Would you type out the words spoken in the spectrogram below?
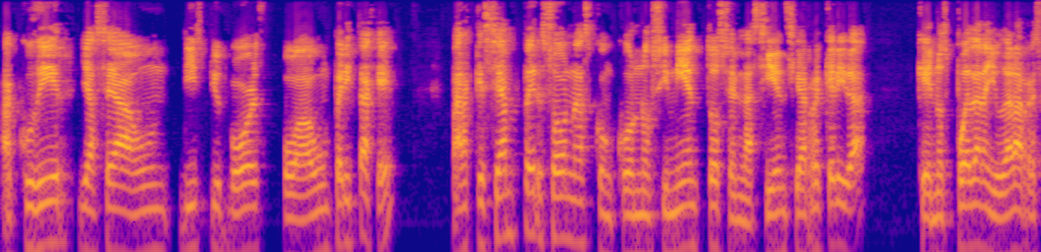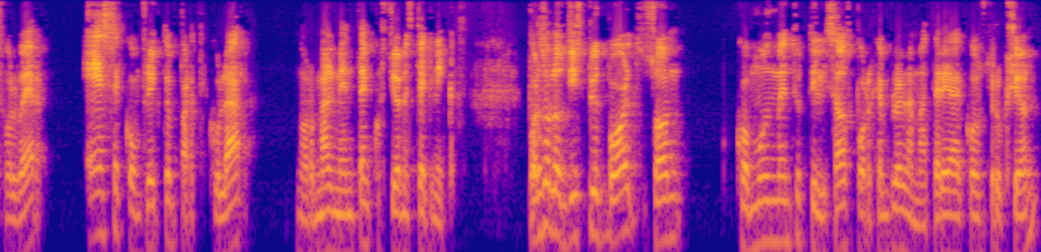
acudir ya sea a un dispute board o a un peritaje para que sean personas con conocimientos en la ciencia requerida que nos puedan ayudar a resolver ese conflicto en particular, normalmente en cuestiones técnicas. Por eso los dispute boards son comúnmente utilizados, por ejemplo, en la materia de construcción,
